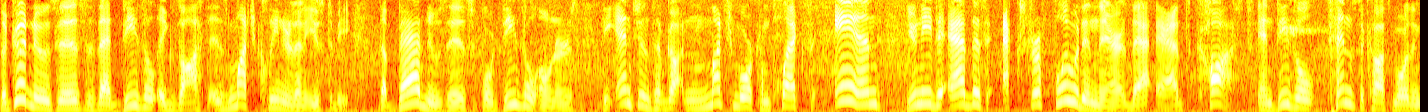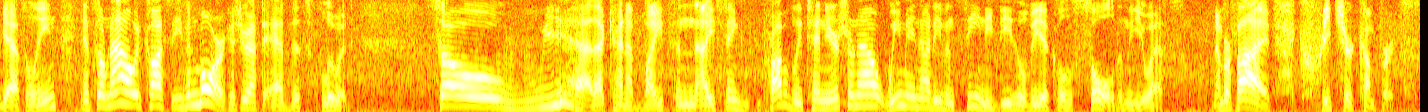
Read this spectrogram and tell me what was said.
The good news is, is that diesel exhaust is much cleaner than it used to be. The bad news is, for diesel owners, the engines have gotten much more complex and you need to add this extra fluid in there that adds cost. And diesel tends to cost more than gasoline, and so now it costs even more because you have to add this fluid. So, yeah, that kind of bites. And I think probably 10 years from now, we may not even see any diesel vehicles sold in the US. Number five, creature comforts.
